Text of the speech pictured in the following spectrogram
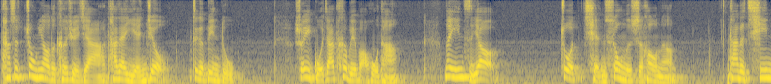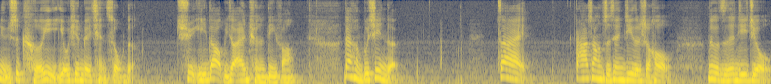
他是重要的科学家，他在研究这个病毒，所以国家特别保护他。那因此要做遣送的时候呢，他的妻女是可以优先被遣送的，去移到比较安全的地方，但很不幸的。在搭上直升机的时候，那个直升机就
